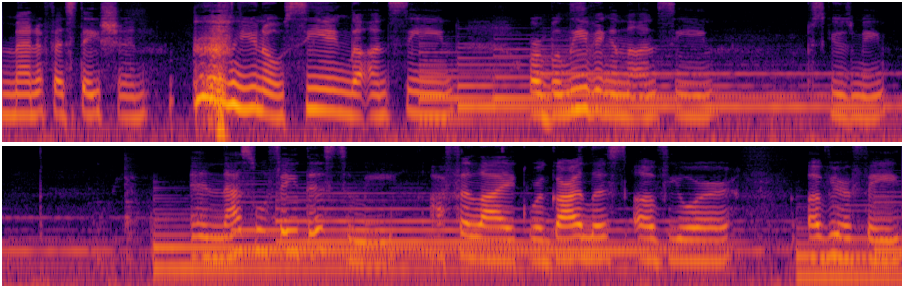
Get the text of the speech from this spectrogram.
manifestation, you know, seeing the unseen or believing in the unseen. Excuse me. And that's what faith is to me. I feel like regardless of your of your faith,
